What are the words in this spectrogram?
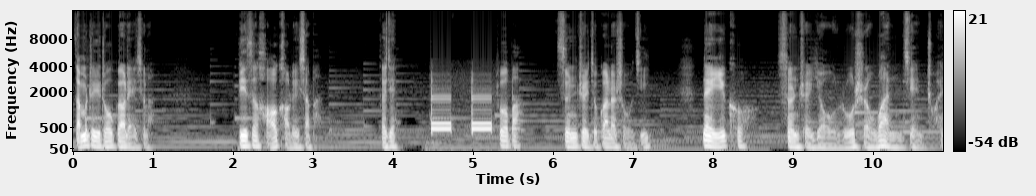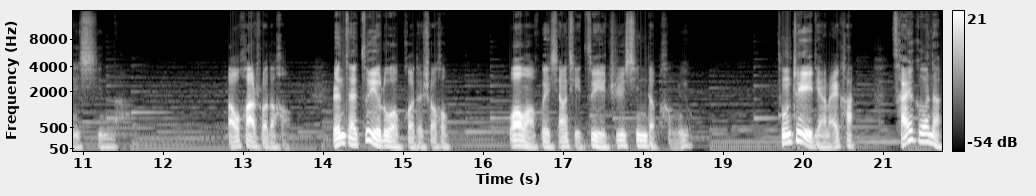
咱们这一周不要联系了，彼此好好考虑一下吧，再见。说罢，孙志就关了手机，那一刻。孙志有如是万箭穿心呐。老话说得好，人在最落魄的时候，往往会想起最知心的朋友。从这一点来看，才哥呢，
